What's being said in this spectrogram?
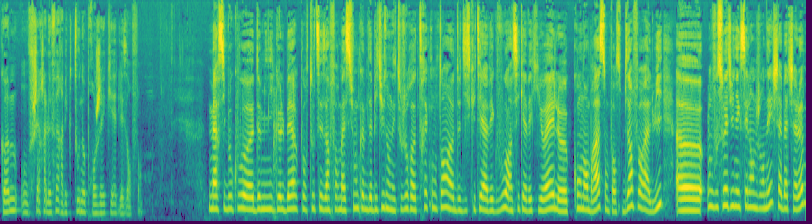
comme on cherche à le faire avec tous nos projets qui aident les enfants. Merci beaucoup euh, Dominique Goldberg pour toutes ces informations. Comme d'habitude, on est toujours euh, très content euh, de discuter avec vous ainsi qu'avec Yoël qu'on embrasse. On pense bien fort à lui. on vous souhaite une excellente journée. Shabbat Shalom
